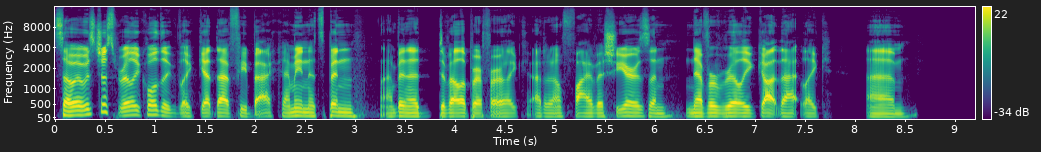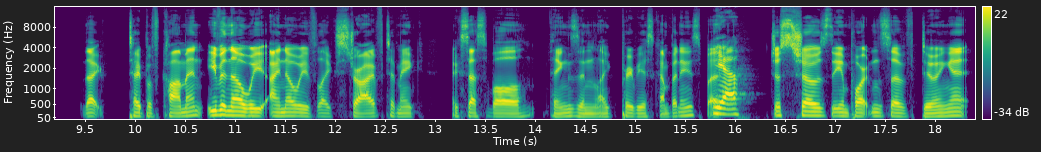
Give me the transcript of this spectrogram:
So it was just really cool to like get that feedback. I mean, it's been I've been a developer for like I don't know five ish years and never really got that like um that type of comment. Even though we I know we've like strived to make accessible things in like previous companies, but yeah. Just shows the importance of doing it.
